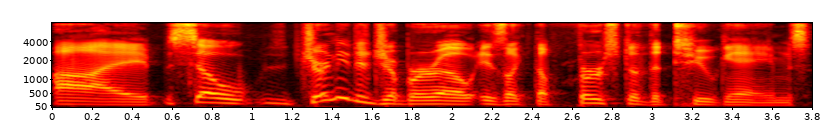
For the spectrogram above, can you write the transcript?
Uh, so Journey to Jaburo is like the first of the two games.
